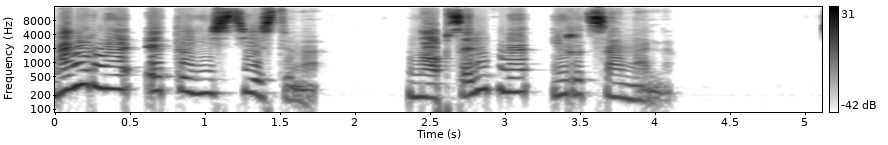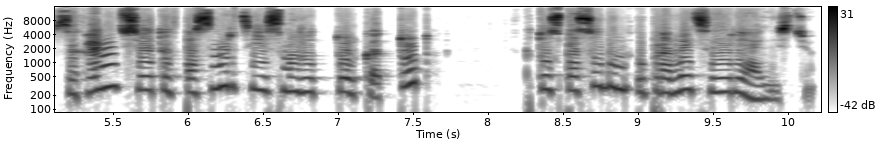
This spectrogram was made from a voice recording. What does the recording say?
Наверное, это естественно, но абсолютно иррационально. Сохранить все это в посмертии сможет только тот, кто способен управлять своей реальностью.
